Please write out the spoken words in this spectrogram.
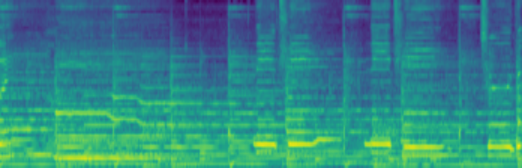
慰你。你听，你听主的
